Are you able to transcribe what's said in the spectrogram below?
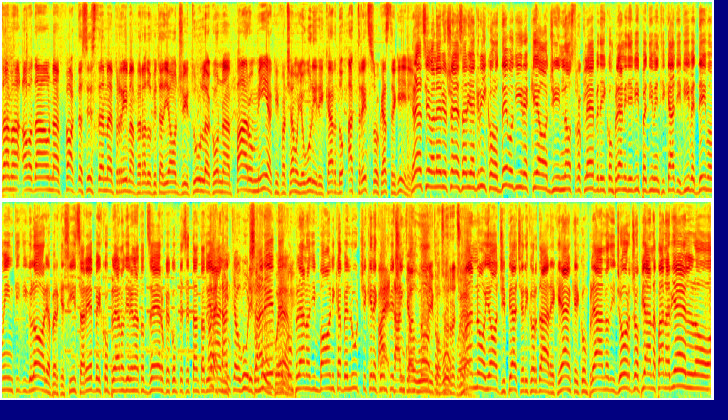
System of a Down, Fuck the System, prima per la doppietà di oggi, Tool con Paro Mia, chi facciamo gli auguri Riccardo Attrezzo Castrichini. Grazie Valerio Cesari Agricolo. Devo dire che oggi il nostro club dei compleanni dei VIP dimenticati vive dei momenti di gloria perché sì, sarebbe il compleanno di Renato Zero che compie 72 Vabbè, anni. tanti auguri Sarebbe comunque, il eh. compleanno di Bonica Bellucci che ne Vai, compie tanti 58. auguri. Ma a noi oggi piace ricordare che è anche il compleanno di Giorgio Piana Panariello. Oh,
